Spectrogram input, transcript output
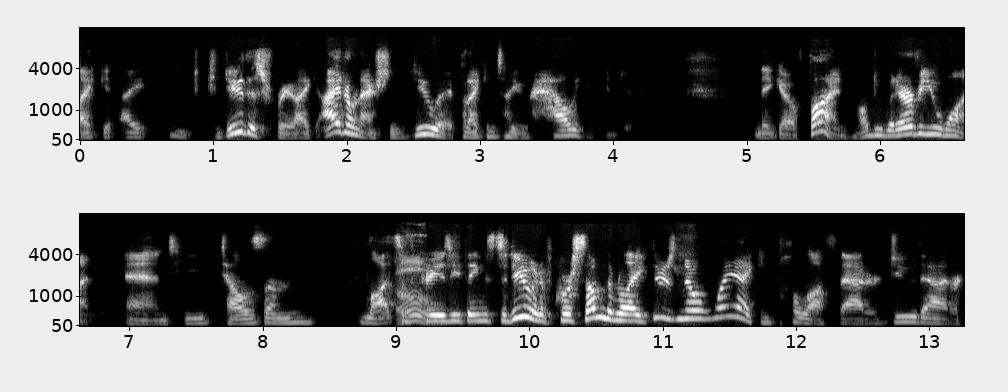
i can i can do this for you like i don't actually do it but i can tell you how you can do it. And they go fine i'll do whatever you want. And he tells them lots Oh. of crazy things to do and of course some of them are like there's no way i can pull off that or do that or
